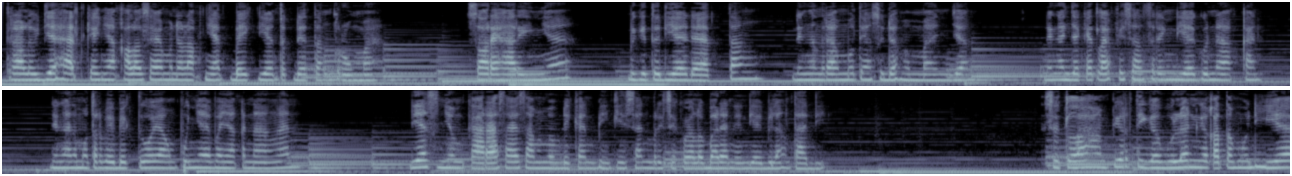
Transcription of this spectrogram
terlalu jahat kayaknya kalau saya menolak niat baik dia untuk datang ke rumah. Sore harinya, begitu dia datang dengan rambut yang sudah memanjang, dengan jaket levis yang sering dia gunakan, dengan motor bebek tua yang punya banyak kenangan. Dia senyum ke arah saya sambil memberikan bingkisan berisi kue lebaran yang dia bilang tadi. Setelah hampir tiga bulan gak ketemu dia,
